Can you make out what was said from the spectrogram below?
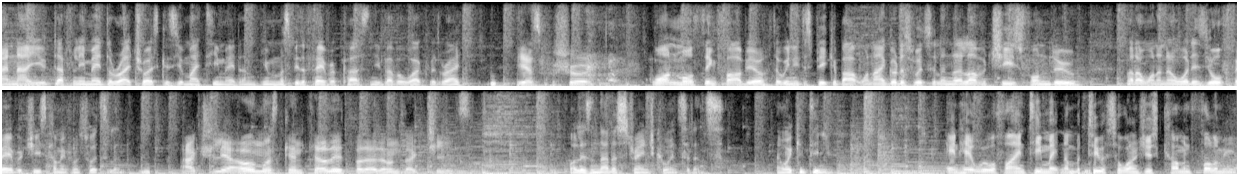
And now you definitely made the right choice because you're my teammate and you must be the favorite person you've ever worked with, right? Yes, for sure. One more thing, Fabio, that we need to speak about. When I go to Switzerland, I love a cheese fondue, but I want to know what is your favorite cheese coming from Switzerland? Actually, I almost can tell it, but I don't like cheese. Well, isn't that a strange coincidence? And we continue. In here, we will find teammate number two, so why don't you just come and follow me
